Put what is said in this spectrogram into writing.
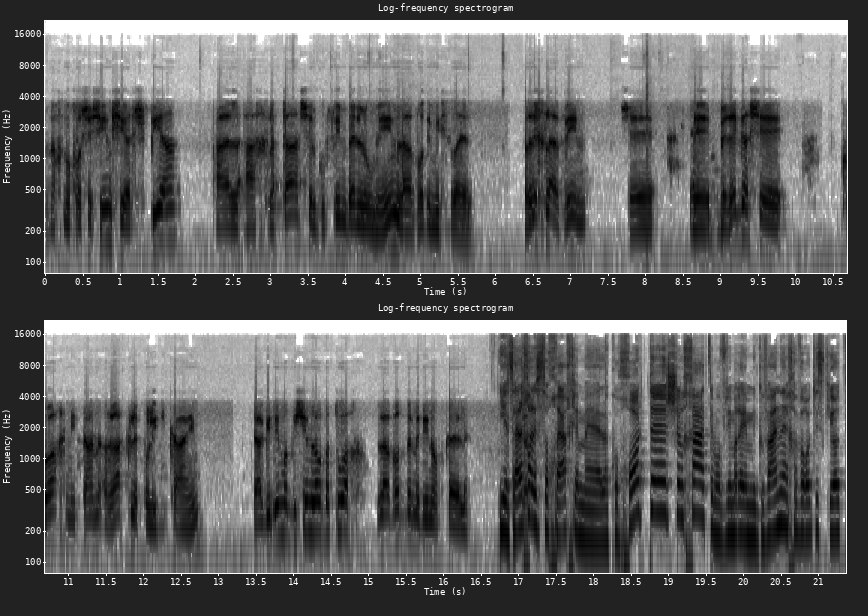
אנחנו חוששים שישפיע על ההחלטה של גופים בינלאומיים לעבוד עם ישראל. צריך להבין שברגע שכוח ניתן רק לפוליטיקאים, תאגידים מרגישים לא בטוח לעבוד במדינות כאלה. יצא. לך לשוחח עם אה, לקוחות אה, שלך? אתם עובדים הרי עם מגוון אה, חברות עסקיות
